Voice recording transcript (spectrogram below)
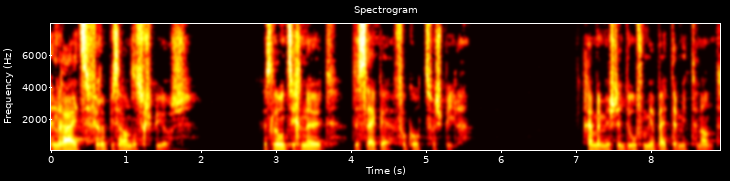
einen Reiz für etwas anderes spürst. Es lohnt sich nicht, den Segen von Gott zu verspielen. Kommen wir stehen auf und wir beten miteinander.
